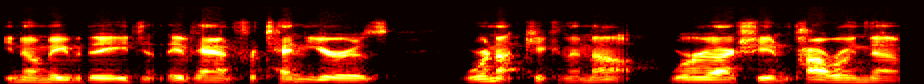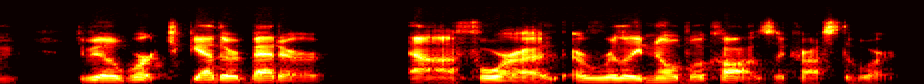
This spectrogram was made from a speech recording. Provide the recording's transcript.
you know maybe the agent they've had for 10 years we're not kicking them out. We're actually empowering them to be able to work together better uh, for a, a, really noble cause across the board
